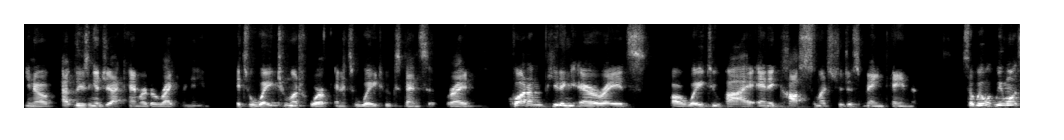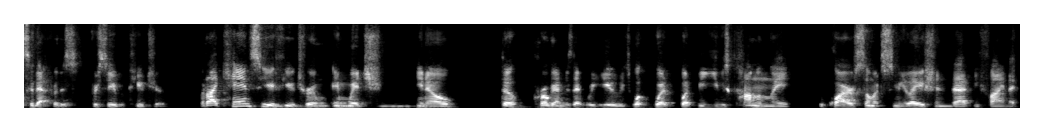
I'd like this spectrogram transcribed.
you know, at using a jackhammer to write your name. It's way too much work and it's way too expensive, right? Quantum computing error rates are way too high and it costs so much to just maintain them. So we won't, we won't see that for this foreseeable future. But I can see a future in, in which, you know, the programs that we use, what, what, what we use commonly, require so much simulation that we find that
